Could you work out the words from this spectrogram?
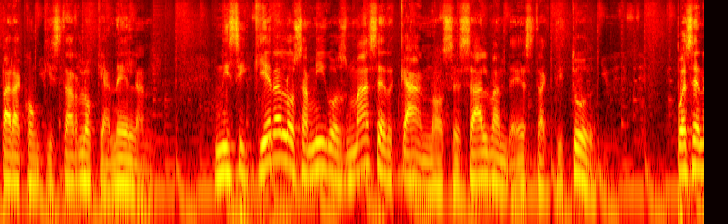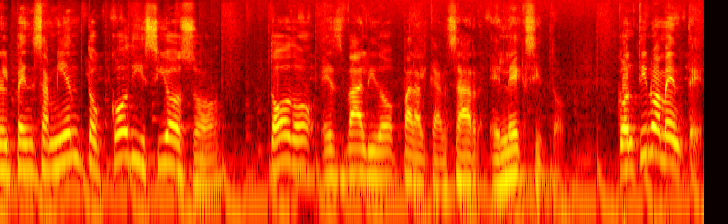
para conquistar lo que anhelan. Ni siquiera los amigos más cercanos se salvan de esta actitud. Pues en el pensamiento codicioso, todo es válido para alcanzar el éxito. Continuamente,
